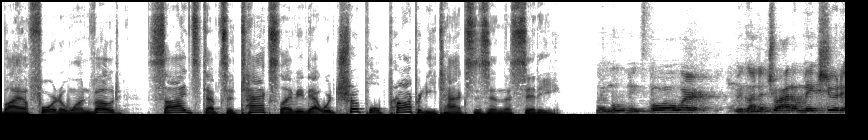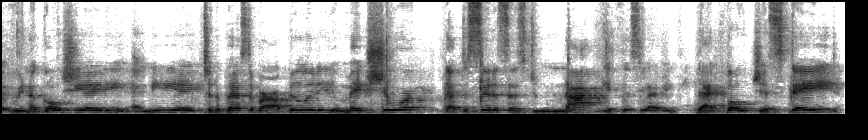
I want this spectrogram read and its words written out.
by a 4 to 1 vote, sidesteps a tax levy that would triple property taxes in the city. We're moving forward. We're going to try to make sure that we're negotiating and mediate to the best of our ability to make sure that the citizens do not get this levy. That vote just stayed.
